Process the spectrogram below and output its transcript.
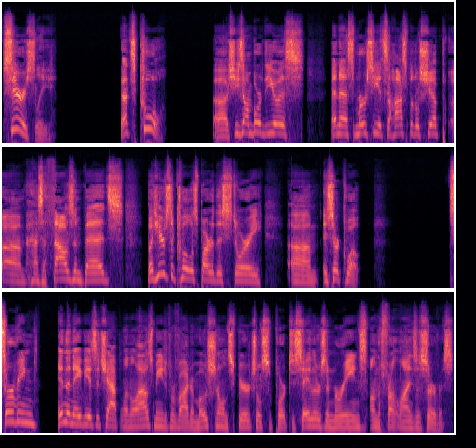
seriously, that's cool. Uh, she's on board the USNS Mercy. It's a hospital ship, um, has a thousand beds. But here's the coolest part of this story um, is her quote. Serving in the Navy as a chaplain allows me to provide emotional and spiritual support to sailors and Marines on the front lines of service.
